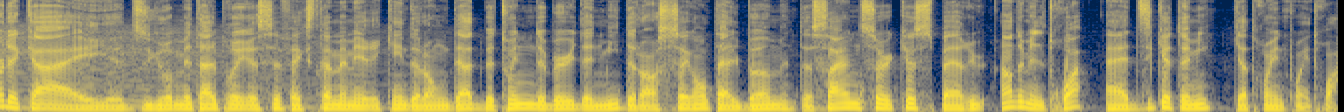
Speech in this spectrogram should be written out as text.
Mordecai, du groupe métal progressif extrême américain de longue date Between the Bird and Me, de leur second album The Silent Circus paru en 2003 à Dichotomie 80.3.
